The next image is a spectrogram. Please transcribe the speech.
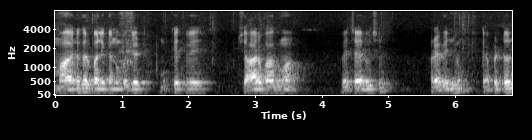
મહાનગરપાલિકાનું બજેટ મુખ્યત્વે ચાર ભાગમાં વહેંચાયેલું છે. રેવન્યુ કેપિટલ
